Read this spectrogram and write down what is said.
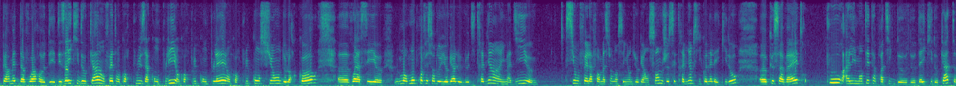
permette d'avoir euh, des, des aikidoka en fait encore plus accomplis, encore plus complets, encore plus conscients de leur corps. Euh, voilà, c'est mon, professeur de yoga le, dit très bien. Hein. il m'a dit si on fait la formation d'enseignant de yoga ensemble, je sais très bien, parce qu'il connaît l'aïkido, que ça va être pour alimenter ta pratique de, d'Aikido 4.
